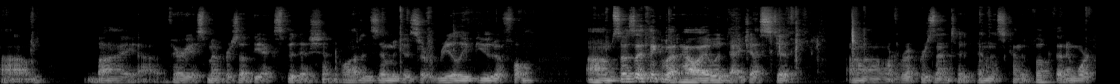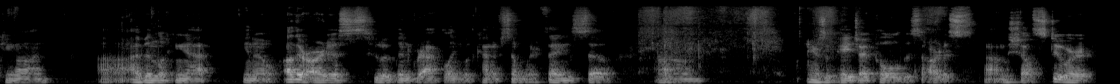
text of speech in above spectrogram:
um, by uh, various members of the expedition. A lot of these images are really beautiful. Um, so as I think about how I would digest it uh, or represent it in this kind of book that I'm working on, uh, I've been looking at you know, other artists who have been grappling with kind of similar things. So um, here's a page I pulled. This artist, uh, Michelle Stuart.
